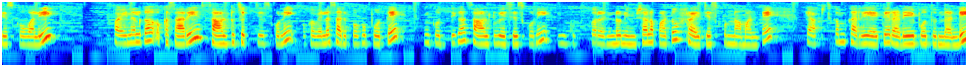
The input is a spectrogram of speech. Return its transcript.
చేసుకోవాలి. ఫైనల్గా ఒకసారి సాల్ట్ చెక్ చేసుకొని ఒకవేళ సరిపోకపోతే ఇంకొద్దిగా సాల్ట్ వేసేసుకొని ఇంకొక రెండు నిమిషాల పాటు ఫ్రై చేసుకున్నామంటే క్యాప్సికమ్ కర్రీ అయితే రెడీ అయిపోతుందండి.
